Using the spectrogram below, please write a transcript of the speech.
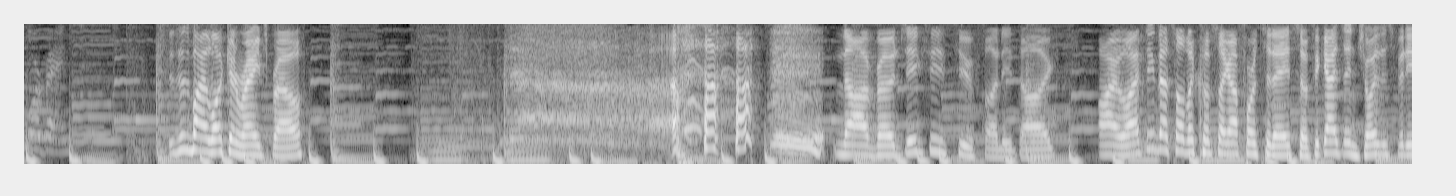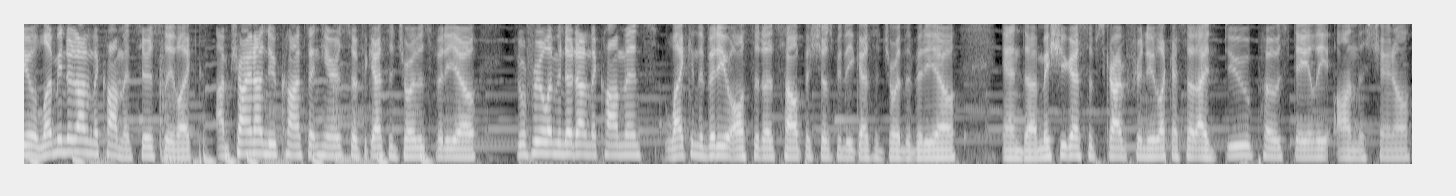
floor banked. This is my luck and range, bro. nah, bro. Jinxie's too funny, dog. All right, well, I think that's all the clips I got for today. So if you guys enjoyed this video, let me know down in the comments. Seriously, like, I'm trying out new content here. So if you guys enjoy this video, feel free to let me know down in the comments. Liking the video also does help. It shows me that you guys enjoyed the video. And uh, make sure you guys subscribe if you're new. Like I said, I do post daily on this channel.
